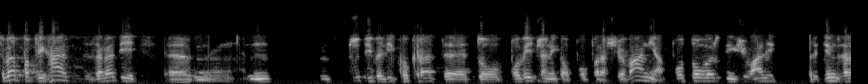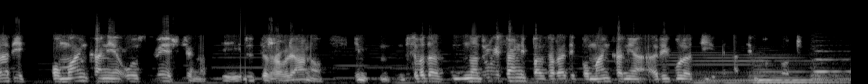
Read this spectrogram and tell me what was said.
Seveda pa prihaja zaradi um, tudi veliko krat eh, do povečanega popraševanja po to vrstnih živali, predtem zaradi pomankanje osveščenosti državljanov in seveda na drugi strani pa zaradi pomankanja regulative na tem področju.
